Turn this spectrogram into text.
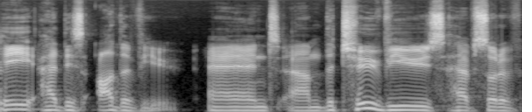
he had this other view, and um, the two views have sort of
